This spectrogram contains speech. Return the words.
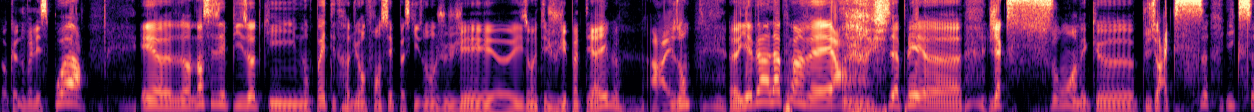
donc Un Nouvel Espoir. Et euh, dans, ces épisodes qui n'ont pas été traduits en français parce qu'ils ont jugé, euh, ils ont été jugés pas terribles, à raison, euh, il y avait un lapin vert qui s'appelait Jackson avec plusieurs X, X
